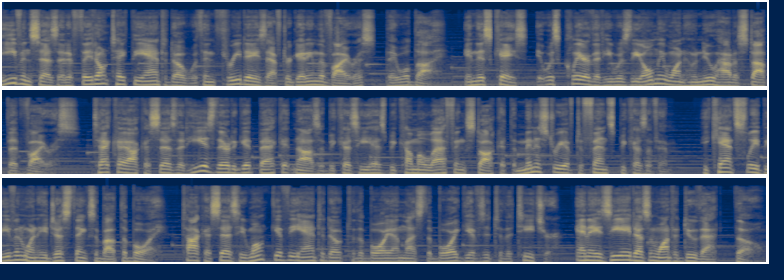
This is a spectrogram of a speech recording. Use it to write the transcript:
He even says that if they don't take the antidote within three days after getting the virus, they will die. In this case, it was clear that he was the only one who knew how to stop that virus. Takayaka says that he is there to get back at NASA because he has become a laughing stock at the Ministry of Defense because of him. He can't sleep even when he just thinks about the boy. Taka says he won't give the antidote to the boy unless the boy gives it to the teacher. Naza doesn't want to do that, though.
